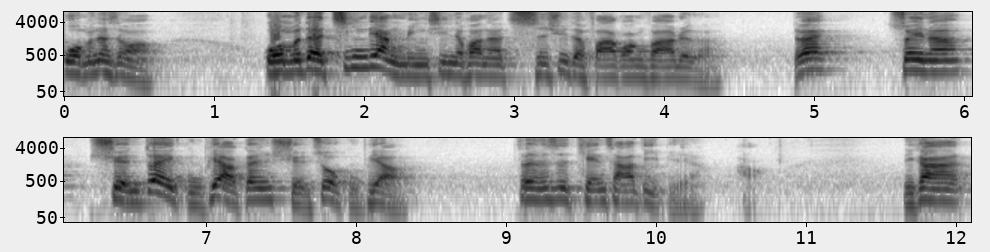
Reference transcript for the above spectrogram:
我们的什么？我们的晶亮明星的话呢，持续的发光发热，对不对？所以呢，选对股票跟选错股票，真的是天差地别啊！好，你看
